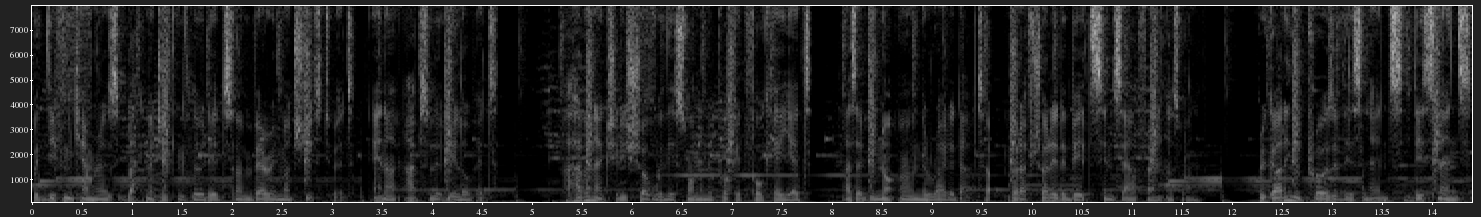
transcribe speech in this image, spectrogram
With different cameras, Blackmagic included, so I'm very much used to it. And I absolutely love it. I haven't actually shot with this one on a Pocket 4K yet, as I do not own the right adapter, but I've shot it a bit since our friend has one. Regarding the pros of this lens, this lens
